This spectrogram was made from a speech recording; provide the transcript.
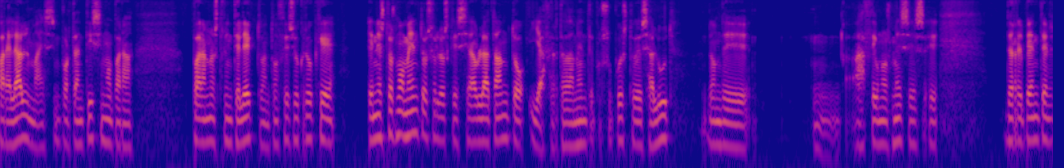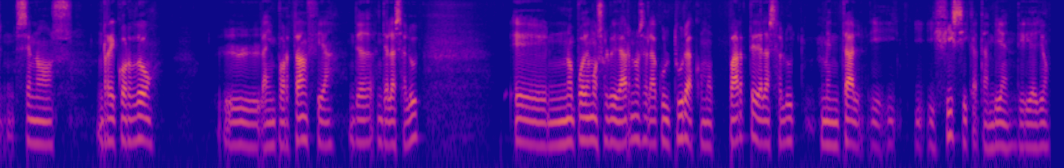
para el alma, es importantísimo para, para nuestro intelecto. Entonces yo creo que en estos momentos en los que se habla tanto, y acertadamente por supuesto, de salud, donde mm, hace unos meses eh, de repente se nos recordó la importancia de, la salud, eh, no podemos olvidarnos de la cultura como parte de la salud mental y, física también, diría yo.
